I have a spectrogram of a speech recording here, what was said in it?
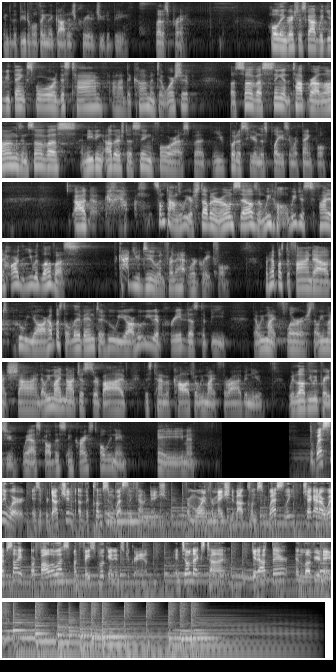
into the beautiful thing that God has created you to be. Let us pray. Holy and gracious God, we give you thanks for this time uh, to come and to worship. Well, some of us sing at the top of our lungs, and some of us needing others to sing for us, but you've put us here in this place, and we're thankful. God, sometimes we are stubborn our own selves, and we, don't, we just find it hard that you would love us. But God, you do, and for that, we're grateful. Lord, help us to find out who we are. Help us to live into who we are, who you have created us to be, that we might flourish, that we might shine, that we might not just survive this time of college, but we might thrive in you. We love you. We praise you. We ask all this in Christ's holy name. Amen. The Wesley Word is a production of the Clemson Wesley Foundation. For more information about Clemson Wesley, check out our website or follow us on Facebook and Instagram. Until next time, get out there and love your neighbor.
